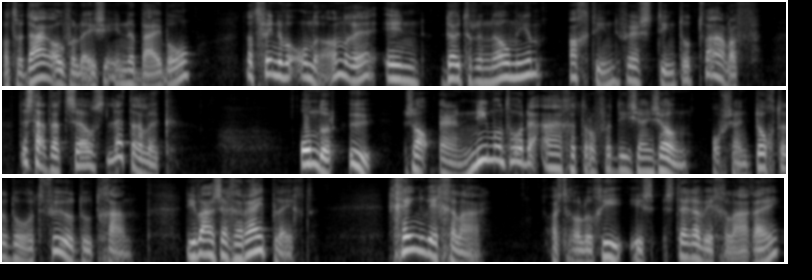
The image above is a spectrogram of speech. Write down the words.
Wat we daarover lezen in de Bijbel, dat vinden we onder andere in Deuteronomium 18, vers 10 tot 12. Daar staat dat zelfs letterlijk. Onder u zal er niemand worden aangetroffen die zijn zoon of zijn dochter door het vuur doet gaan, die waarzeggerij pleegt. Geen wiggelaar. Astrologie is sterrenwiggelarij.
